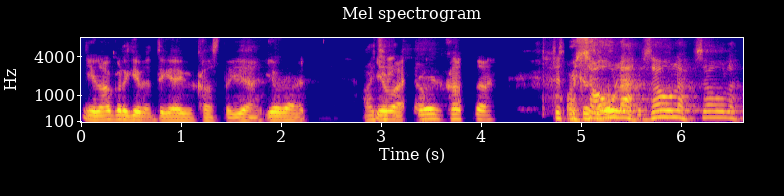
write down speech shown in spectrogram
You know, I've got to give it to Diego Costa. Yeah, you're right. I You're right. So. Costa. Just or Zola, Zola, Zola.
